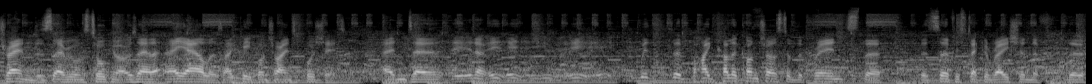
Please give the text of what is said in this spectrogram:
trend as everyone's talking about, as AL as I keep on trying to push it. And uh, you know, it, it, it, with the high colour contrast of the prints, the, the surface decoration, the, the,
